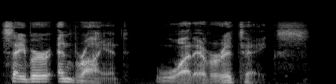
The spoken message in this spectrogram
Sabre and Bryant, whatever it takes.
